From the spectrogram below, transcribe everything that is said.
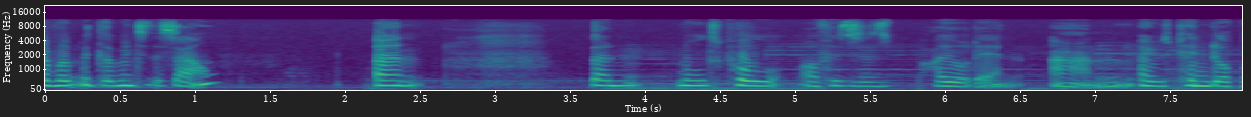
I went with them into the cell, and then multiple officers piled in, and I was pinned up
